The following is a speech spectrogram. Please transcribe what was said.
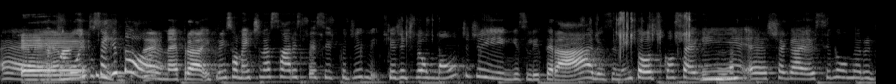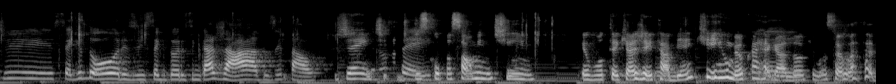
É, é muito seguidor, né? né? Pra, e principalmente nessa área específica de que a gente vê um monte de guias literários e nem todos conseguem uhum. é, chegar a esse número de seguidores e seguidores engajados e tal. Gente, desculpa só um minutinho. Eu vou ter que ajeitar bem aqui o meu carregador, que meu celular tá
